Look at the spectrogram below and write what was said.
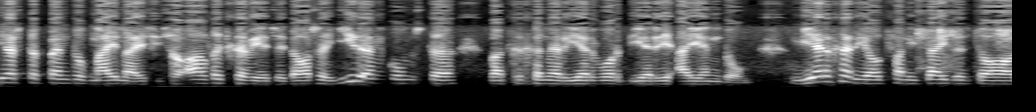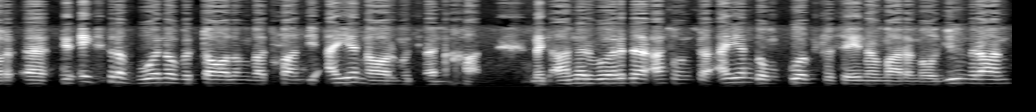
eerste punt op my lysie sou altyd gewees het daar's 'n huurinkomste wat gegenereer word deur die eiendom. Meer gereeld van die tyd is daar 'n uh, ekstra boonopbetaling wat van die eienaar moet ingaan. Met ander woorde, as ons 'n eiendom koop vir sê nou maar 'n miljoen rand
